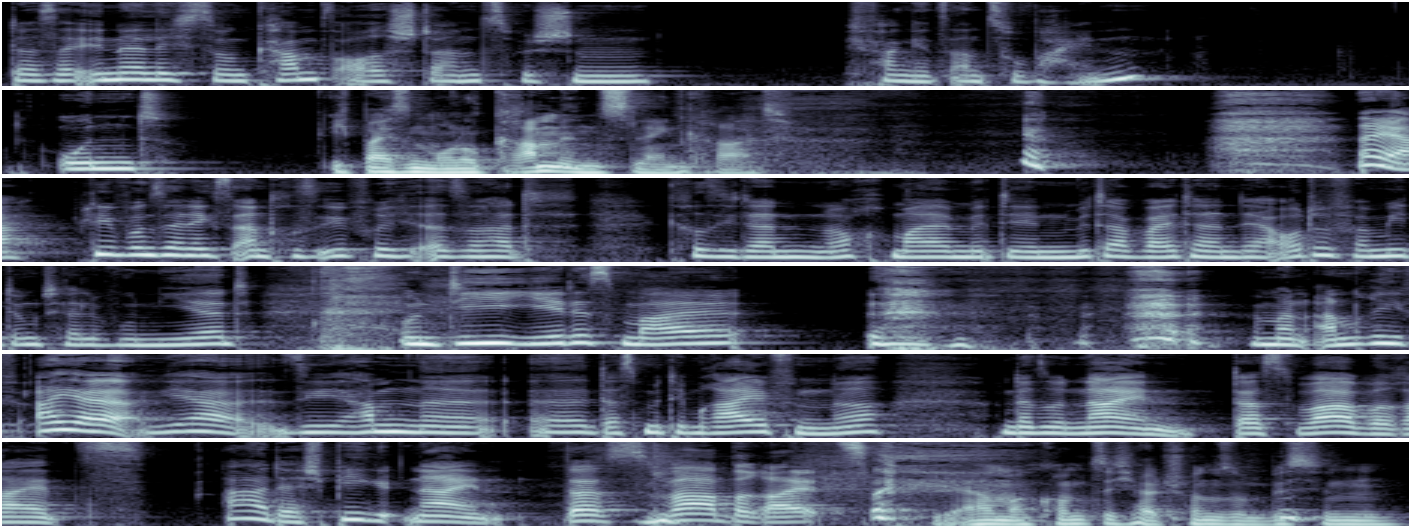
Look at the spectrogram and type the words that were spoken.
dass er innerlich so einen Kampf ausstand zwischen, ich fange jetzt an zu weinen und, Ich beiß ein Monogramm ins Lenkrad. Naja, blieb uns ja nichts anderes übrig, also hat Chrissy dann nochmal mit den Mitarbeitern der Autovermietung telefoniert und die jedes Mal, wenn man anrief, ah ja, ja, sie haben eine, äh, das mit dem Reifen, ne? Und dann so, nein, das war bereits. Ah, der Spiegel, nein, das war bereits. Ja, man kommt sich halt schon so ein bisschen,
